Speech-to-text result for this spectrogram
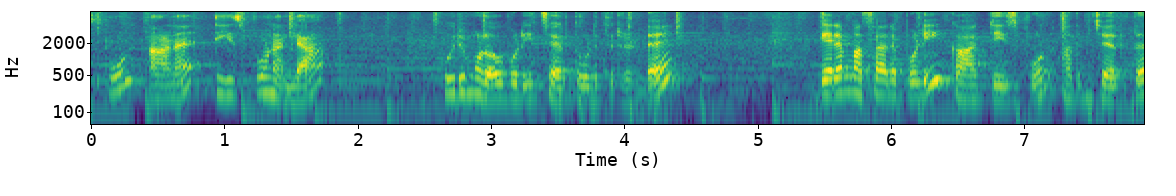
സ്പൂൺ ആണ് ടീസ്പൂൺ അല്ല കുരുമുളക് പൊടിയും ചേർത്ത് കൊടുത്തിട്ടുണ്ട്. ഗരം മസാലപ്പൊടി കാൽ ടീസ്പൂൺ അതും ചേർത്ത്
